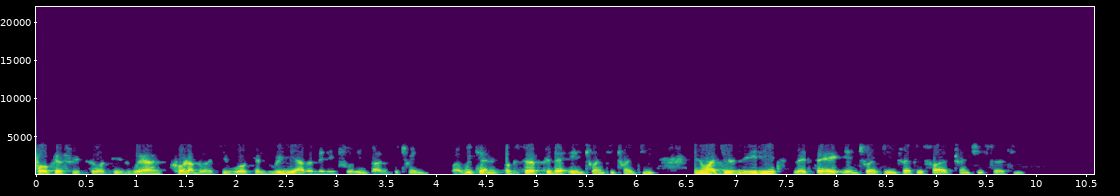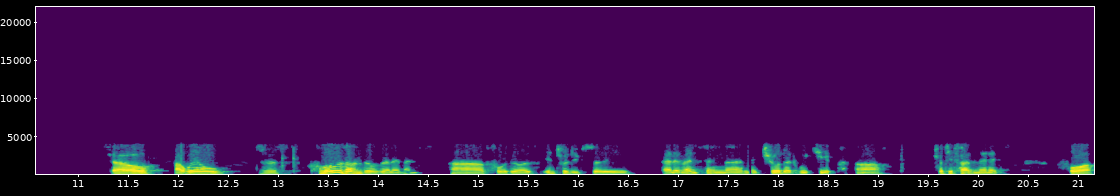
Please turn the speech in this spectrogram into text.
focus resources where collaborative work can really have a meaningful impact between what we can observe today in 2020 and what is needed, let's say, in 2025, 2030. So I will just close on those elements uh, for those introductory elements and uh, make sure that we keep uh, 45 minutes for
